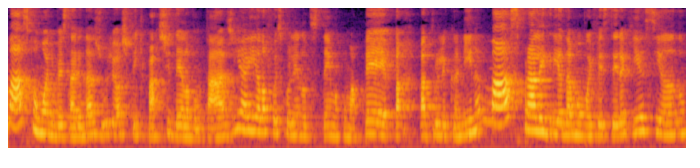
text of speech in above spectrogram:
mas como aniversário da Júlia, eu acho que tem que partir dela à vontade, e aí ela foi escolhendo outros temas como a Peppa, Patrulha Canina, mas pra alegria da mamãe festeira aqui, esse ano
